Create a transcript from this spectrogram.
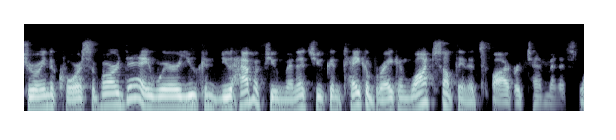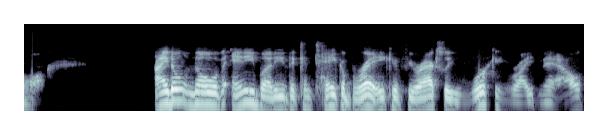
during the course of our day where you can you have a few minutes you can take a break and watch something that's 5 or 10 minutes long i don't know of anybody that can take a break if you're actually working right now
